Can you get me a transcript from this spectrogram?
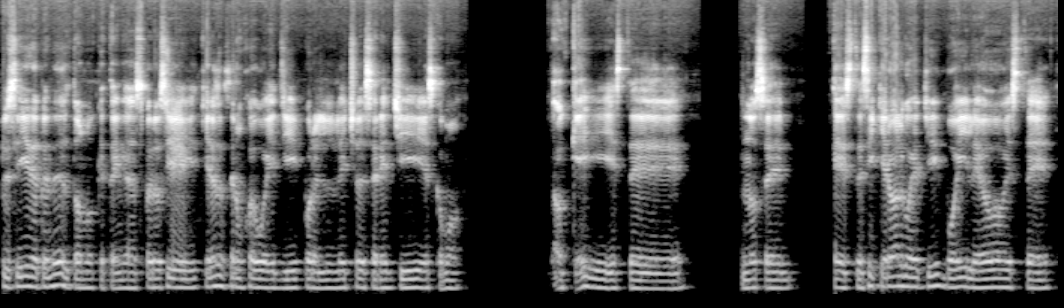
Pues sí, depende del tono que tengas, pero si quieres hacer un juego edgy por el hecho de ser edgy, es como, ok, este, no sé, este, si quiero algo edgy, voy y leo este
